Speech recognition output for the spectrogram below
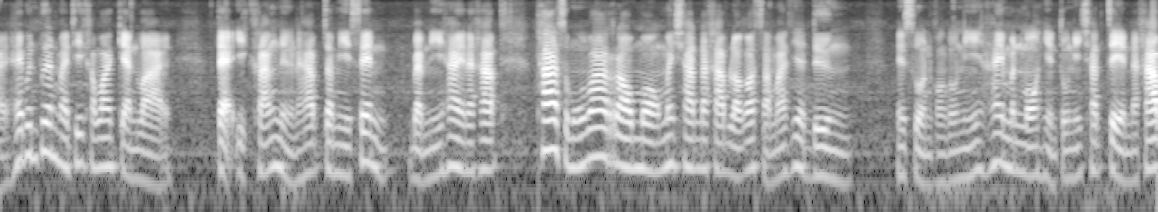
y ให้เพื่อนๆ มาที่คำว่าแกน y แต่อีกครั้งหนึ่งนะครับจะมีเส้นแบบนี้ให้นะครับ ถ้าสมมุติว่าเรามองไม่ชัดนะครับ เราก็สามารถที่จะดึง ในส่วนของตรงนี้ให้มันมองเห็นตรงนี้ชัดเจนนะครับ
